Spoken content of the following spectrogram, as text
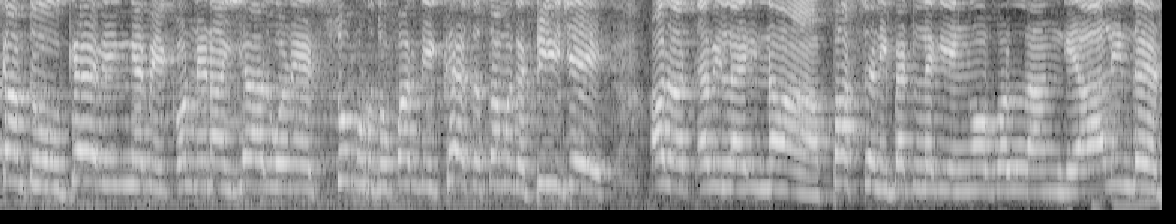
to Gaming Epic. ඔන්නෙන යාළුවනේ සුපුරුදු පරිදි ක්‍රේස සමග TJ අදත් ඇවිල්ලා ඉන්නවා. පස්වැනි බැටල් එකකින් ඕගොල්ලන්ගේ ආලින්දයට.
